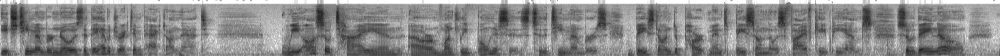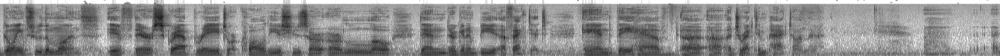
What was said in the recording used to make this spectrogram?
Each team member knows that they have a direct impact on that. We also tie in our monthly bonuses to the team members based on department, based on those five KPMs. So they know going through the month, if their scrap rate or quality issues are, are low, then they're going to be affected and they have uh, a direct impact on that. Uh,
